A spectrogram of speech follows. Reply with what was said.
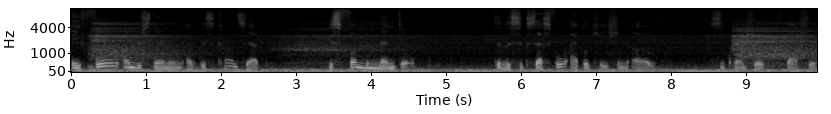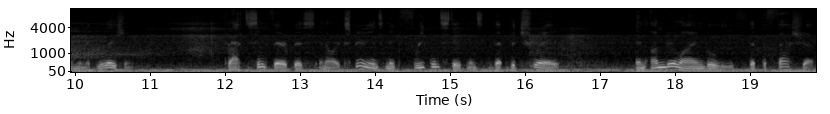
A full understanding of this concept is fundamental to the successful application of sequential fascial manipulation. Practicing therapists, in our experience, make frequent statements that betray an underlying belief that the fascia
